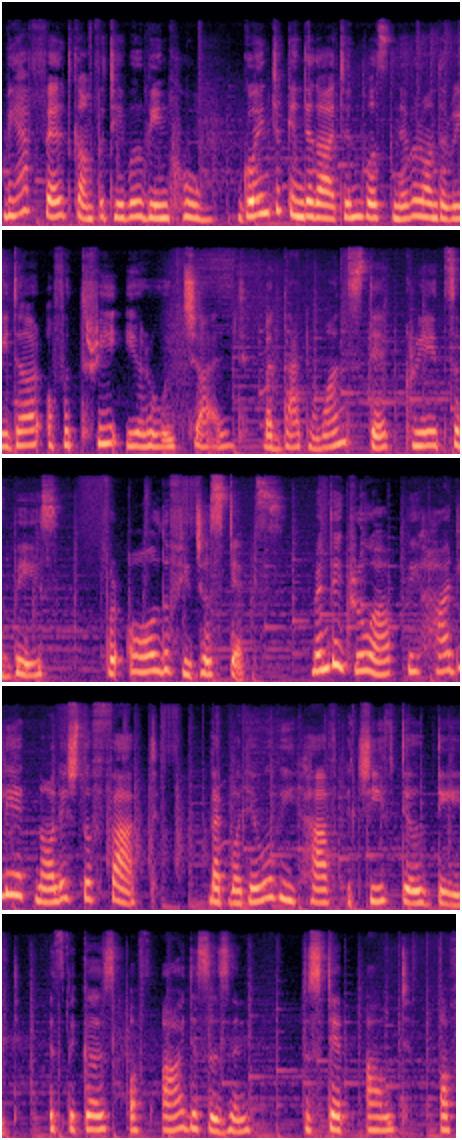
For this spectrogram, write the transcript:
we have felt comfortable being home. Going to kindergarten was never on the radar of a three year old child, but that one step creates a base for all the future steps. When we grow up, we hardly acknowledge the fact that whatever we have achieved till date is because of our decision to step out of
